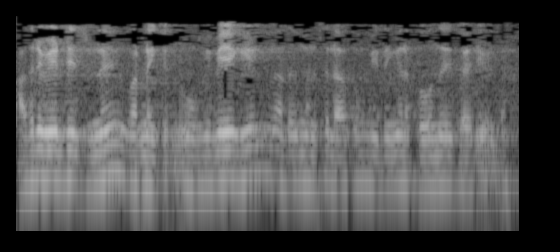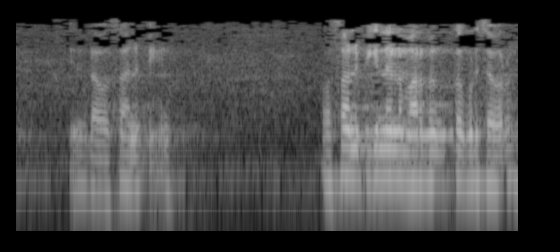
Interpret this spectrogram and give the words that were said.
അതിനു തന്നെ വർണിക്കുന്നു. വിവേകികൾ അത് മനസ്സിലാക്കും. ഇതിങ്ങനെ പോകുന്ന കാര്യമില്ല ഇതിവിടെ അവസാനിപ്പിക്കുന്നു. അവസാനിപ്പിക്കുന്നതിനുള്ള മാർഗത്തെക്കുറിച്ച് അവർ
